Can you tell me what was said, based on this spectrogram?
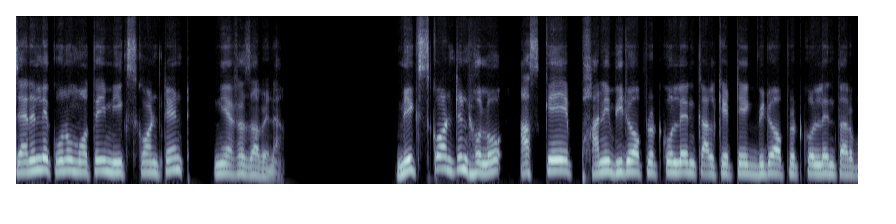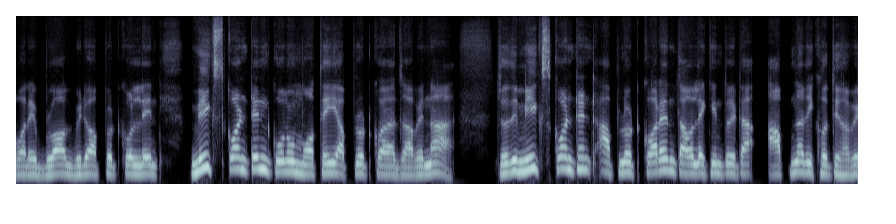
চ্যানেলে কোনো মতেই মিক্স কন্টেন্ট নিয়ে আসা যাবে না। মিক্স কন্টেন্ট হলো, আজকে ফানি ভিডিও আপলোড করলেন, কালকে টেক ভিডিও আপলোড করলেন, তারপরে ব্লগ ভিডিও আপলোড করলেন মিক্স কন্টেন্ট কোনো মতেই আপলোড করা যাবে না। যদি মিক্স কন্টেন্ট আপলোড করেন, তাহলে কিন্তু এটা আপনারই ক্ষতি হবে,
